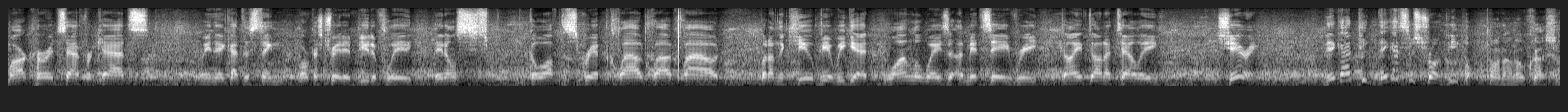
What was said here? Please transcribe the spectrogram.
Mark Hurd, Safra Catz. I mean, they got this thing orchestrated beautifully. They don't go off the script, cloud, cloud, cloud. But on the cube here, we get Juan Loaiza, Amit Zavery, Dave Donatelli sharing. They got they got some strong people. Oh no, no question.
